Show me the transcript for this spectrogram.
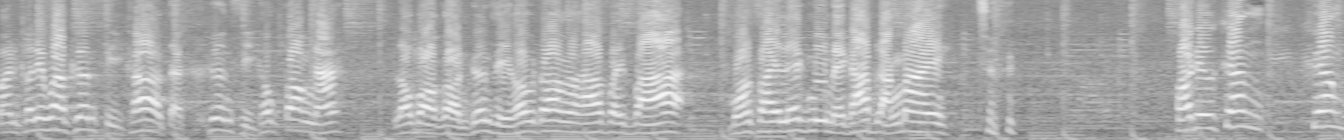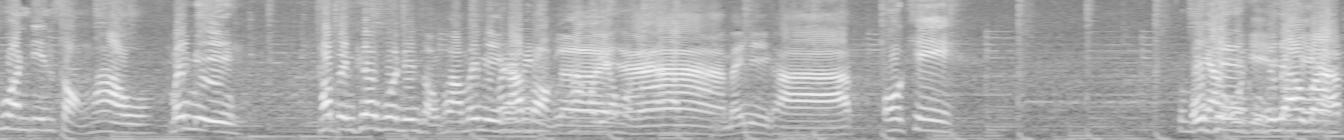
มันเขาเรียกว่าเครื่องสีข้าวแต่เครื่องสีข้าวกล้องนะ เราบอกก่อนเครื่องสีข้าวกล้องนะครับไฟฟ้ามอเตอร์ไซค์เล็กมีไหมครับ หลังไม่ ขอดูเครื่องเครื่องพรวนดินสองเผา ไม่มี ถ้าเป็นเครื่องพรวนดินสองพาวไม่มีครับไม่ได้เป็นบอกเลยทางเดียวหมดเลยนะครับ อ่าไม่มีครับ โอเคคุณโอเคคุณพะเยาโอคมา ครับ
